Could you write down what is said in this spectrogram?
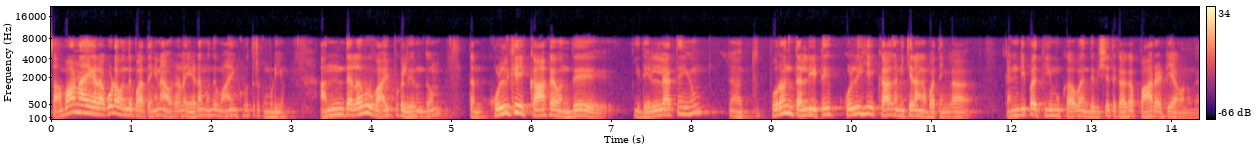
சபாநாயகராக கூட வந்து பார்த்திங்கன்னா அவரால் இடம் வந்து வாங்கி கொடுத்துருக்க முடியும். அந்த அளவு வாய்ப்புகள் இருந்தும் தன் கொள்கைக்காக வந்து இது எல்லாத்தையும் புறந்தள்ளிட்டு கொள்கைக்காக நிற்கிறாங்க பார்த்தீங்களா கண்டிப்பாக திமுகவை இந்த விஷயத்துக்காக பாராட்டி ஆகணுங்க.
